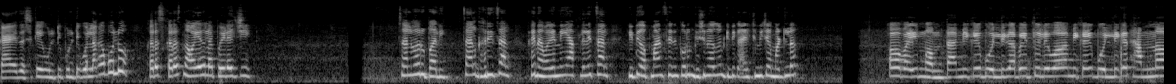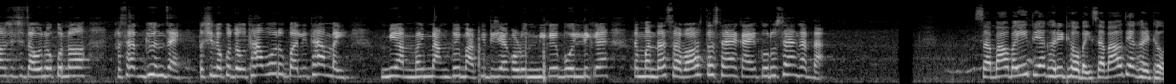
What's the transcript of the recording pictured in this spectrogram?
काय जशी काही उलटी पुलटी बोलला का बोलू? खरंच खरंच नवी आहे तुला चल वर रुपाली चाल घरी चाल. काय नवाई नाही आपल्याला चाल. किती अपमान सेन करून घेशील अजून? किती काय मी म्हटलं? हो बाई ममता मी काही बोलली का बाई तुले व? मी काही बोलली का? थांब ना अशी जाऊ नको ना. प्रसाद घेऊन जाय. तशी नको जाऊ. थांब रुपाली थांब बाई. मी मागतोय माफी तिच्याकडून. मी काही बोलली काय? तर म्हणता स्वभावच तसा आहे. काय करू सांग आता? सभा बाई तुझ्या घरी ठेव बाई सभा त्या घरी ठेव.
